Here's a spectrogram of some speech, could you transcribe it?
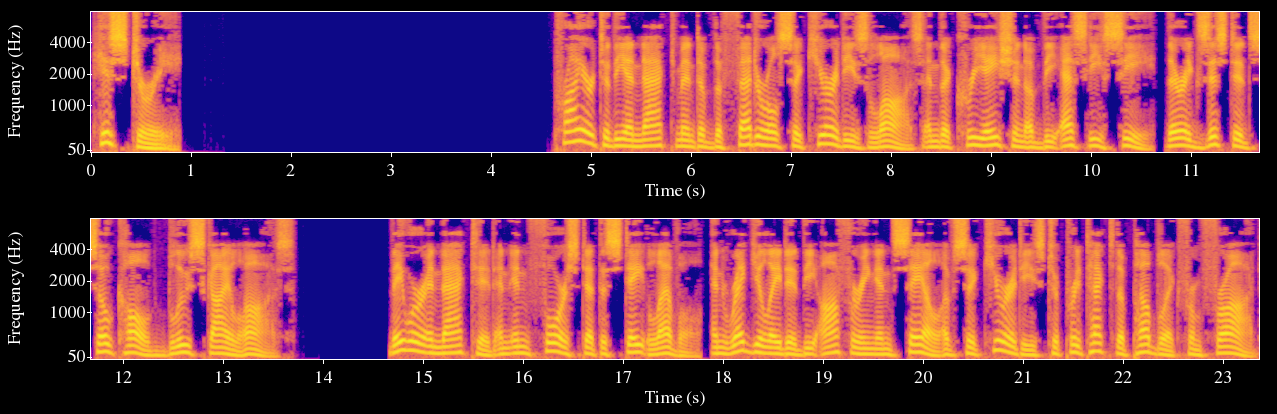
History Prior to the enactment of the federal securities laws and the creation of the SEC, there existed so-called blue sky laws. They were enacted and enforced at the state level, and regulated the offering and sale of securities to protect the public from fraud.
